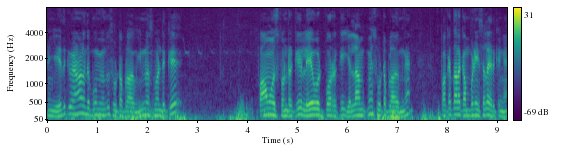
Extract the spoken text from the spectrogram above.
நீங்கள் எதுக்கு வேணாலும் இந்த பூமி வந்து சூட்டபிள் ஆகும் இன்வெஸ்ட்மெண்ட்டுக்கு ஃபார்ம் ஹவுஸ் பண்ணுறதுக்கு லே அவுட் போடுறதுக்கு எல்லாமுக்குமே சூட்டபிள் ஆகுங்க. பக்கத்தால் கம்பெனிஸ் எல்லாம் இருக்குங்க.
